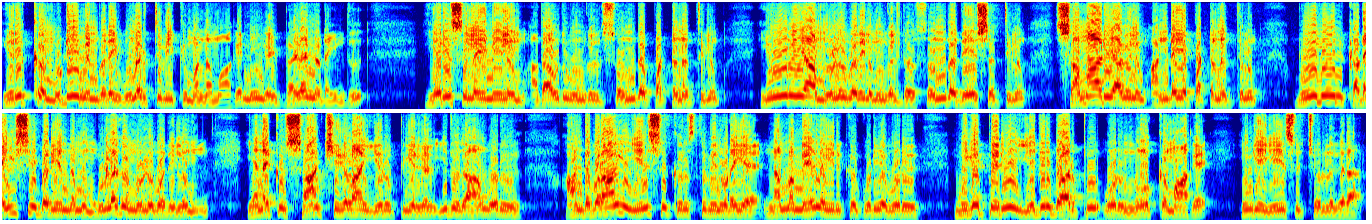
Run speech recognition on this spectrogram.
இருக்க முடியும் என்பதை உணர்த்துவிக்கும் வண்ணமாக நீங்கள் பலனடைந்து எருசலேமிலும் அதாவது உங்கள் சொந்த பட்டணத்திலும் யூரியா முழுவதிலும் உங்கள் சொந்த தேசத்திலும் சமாரியாவிலும் அண்டைய பட்டணத்திலும் பூமியின் கடைசி பரியந்தமும் உலகம் முழுவதிலும் எனக்கு சாட்சிகளாய் இருப்பீர்கள். இதுதான் ஒரு ஆண்டவராய இயேசு கிறிஸ்துவினுடைய நம்ம மேல இருக்கக்கூடிய ஒரு மிகப்பெரிய எதிர்பார்ப்பு ஒரு நோக்கமாக இங்கே இயேசு சொல்லுகிறார்.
